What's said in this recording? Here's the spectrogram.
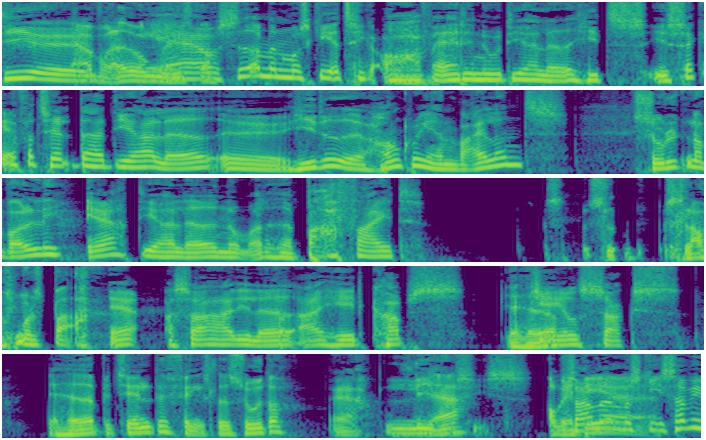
De øh, er vrede unge ja, mennesker. og sidder man måske og tænker, åh, hvad er det nu, de har lavet hits? Ja, så kan jeg fortælle dig, at de har lavet øh, hittet øh, Hungry and Violent. sulten og voldelig. Ja, de har lavet nummer, der hedder Barfight. Sl- slagsmålsbar. Ja, og så har de lavet I Hate Cops, Jeg hader, Jail Sucks. jeg hader betjente, fængslet sutter. Ja, lige ja. Ja. præcis. Okay, så er man er- måske, så er vi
